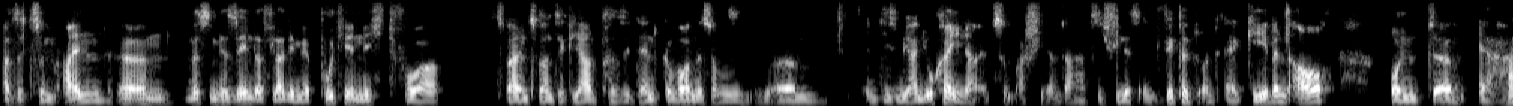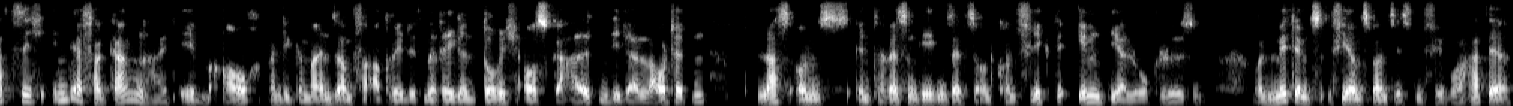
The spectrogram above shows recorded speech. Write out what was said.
Also zum einen ähm, müssen wir sehen, dass Wladimir Putin nicht vor 22 Jahren Präsident geworden ist, um ähm, in diesem Jahr in die Ukraine einzumarschieren. Da hat sich vieles entwickelt und ergeben auch. Und ähm, er hat sich in der Vergangenheit eben auch an die gemeinsam verabredeten Regeln durchaus gehalten, die da lauteten, lass uns Interessengegensätze und Konflikte im Dialog lösen. Und mit dem 24. Februar hat er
